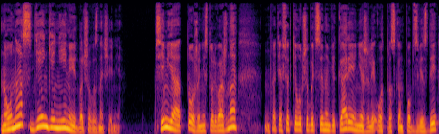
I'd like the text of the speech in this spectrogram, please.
Но у нас деньги не имеют большого значения. Семья тоже не столь важна, хотя все-таки лучше быть сыном викария, нежели отпрыском поп-звезды.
